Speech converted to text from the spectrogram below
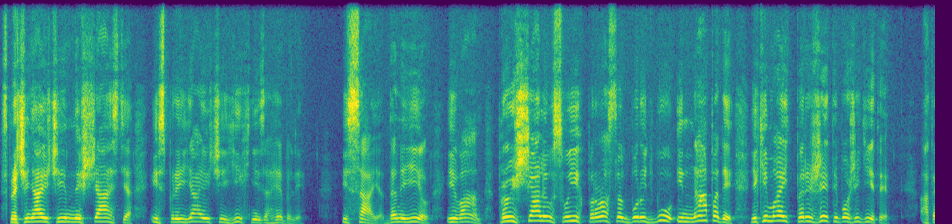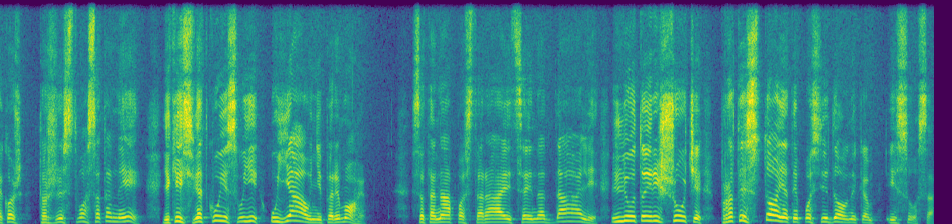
спричиняючи їм нещастя і сприяючи їхній загибелі. Ісая, Даниїл, Іван провіщали у своїх пророцтвах боротьбу і напади, які мають пережити Божі діти, а також торжество сатани, який святкує свої уявні перемоги. Сатана постарається і надалі люто і рішуче протистояти послідовникам Ісуса.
